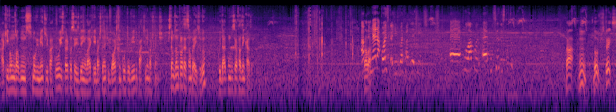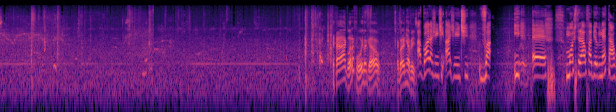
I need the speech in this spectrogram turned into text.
Aqui vamos alguns movimentos de parkour. Espero que vocês deem like aí bastante, gostem, curtam o vídeo e partilhem bastante. Estamos dando proteção para isso, viu? Cuidado com o que você vai fazer em casa. A lá. primeira coisa que a gente vai fazer, gente, é pular por, é, por cima desse tudo. Tá, um, dois, três. Ah, agora foi, legal. Agora é minha vez. Agora, gente, a gente vai e, é, mostrar o Fabiano Metal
